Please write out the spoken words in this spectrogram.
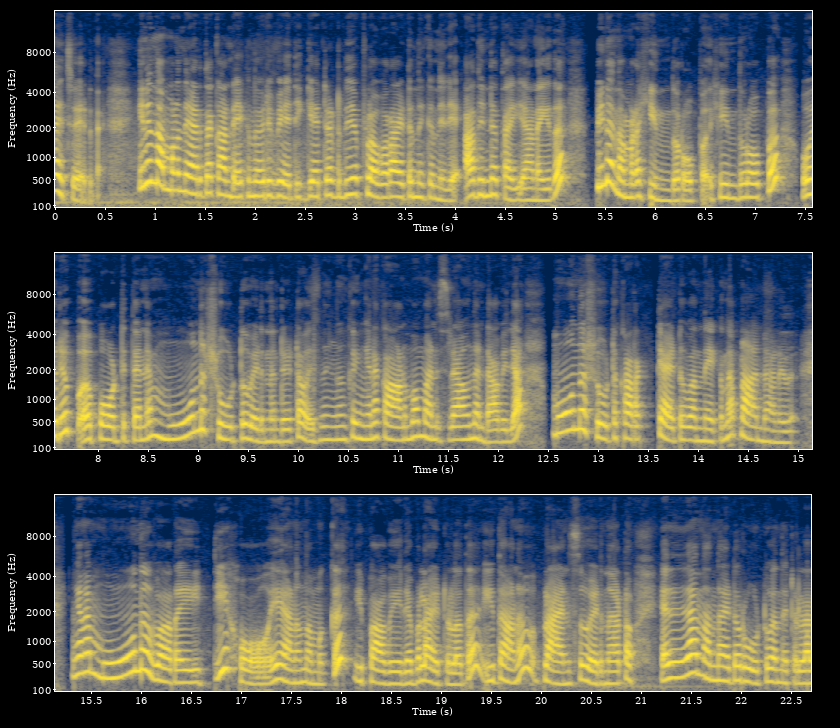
അയച്ചു തരുന്നത് ഇനി നമ്മൾ നേരത്തെ കണ്ടേക്കുന്ന ഒരു വെരിഗേറ്റഡ് ഫ്ലവർ ആയിട്ട് നിൽക്കുന്നില്ലേ? അതിന്റെ തൈയാണ് ഇത്. പിന്നെ നമ്മുടെ ഹിന്ദുറോപ്പ് ഹിന്ദുറോപ്പ് ഒരു പോട്ടിൽ തന്നെ മൂന്ന് ഷൂട്ട് വരുന്നുണ്ട് കേട്ടോ. ഇത് നിങ്ങൾക്ക് ഇങ്ങനെ കാണുമ്പോൾ മനസ്സിലാവുന്നുണ്ടാവില്ല. മൂന്ന് ഷൂട്ട് കറക്റ്റായിട്ട് വന്നേക്കുന്ന പ്ലാന്റ് ആണിത് ഇങ്ങനെ മൂന്ന് വെറൈറ്റി ഹോയാണ് നമുക്ക് ഇപ്പോൾ അവൈലബിൾ ആയിട്ടുള്ളത്. ഇതാണ് പ്ലാന്റ്സ് വരുന്നത് കേട്ടോ. എല്ലാം നന്നായിട്ട് റൂട്ട് വന്നിട്ടുള്ള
